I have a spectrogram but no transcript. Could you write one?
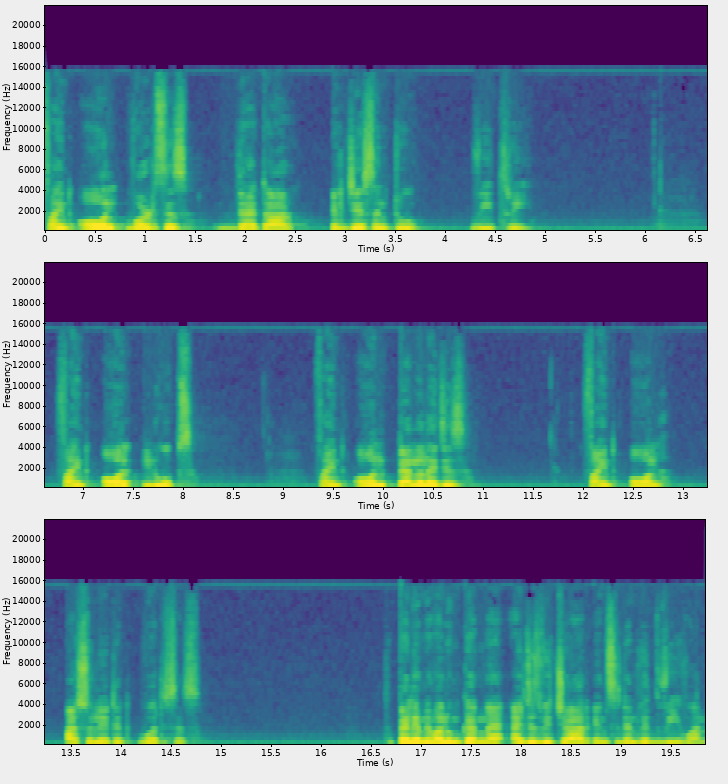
find all vertices that are adjacent to V three find all loops find all parallel edges find all isolated تو پہلے ہم نے معلوم کرنا ہے edges which are incident with V one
